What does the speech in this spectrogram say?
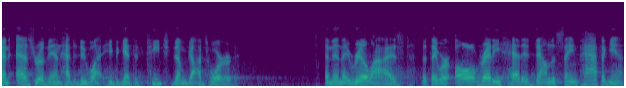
And Ezra then had to do what? He began to teach them God's word. And then they realized that they were already headed down the same path again.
